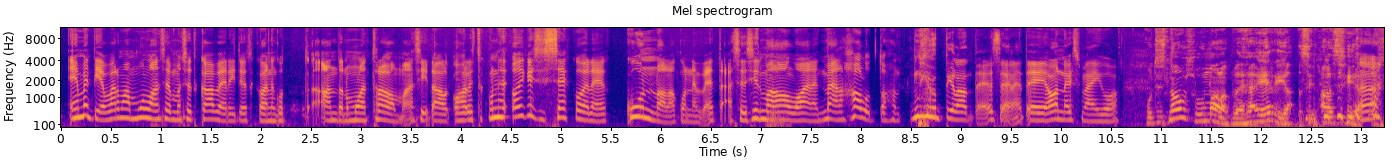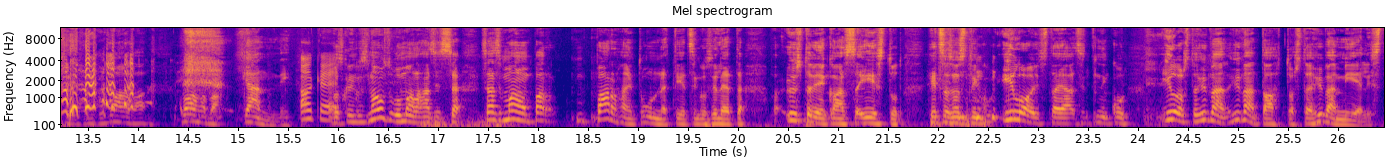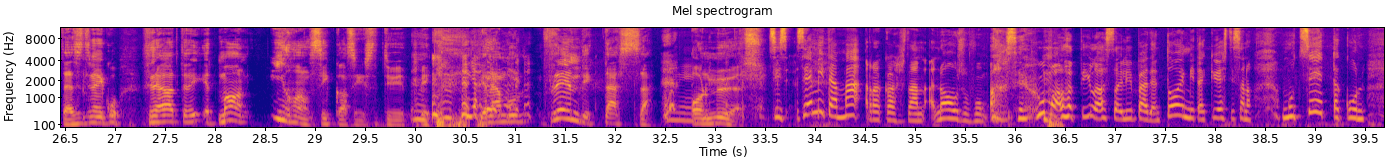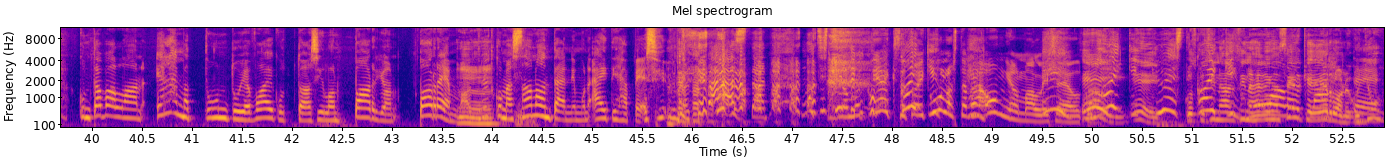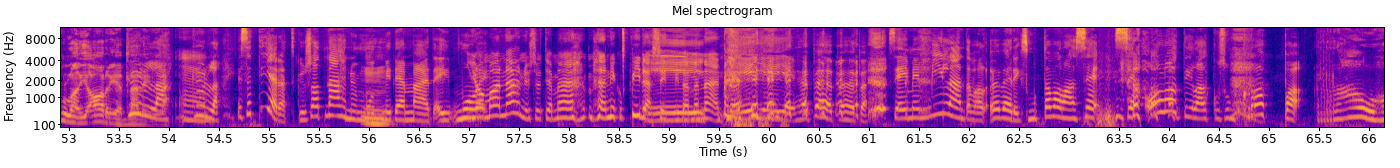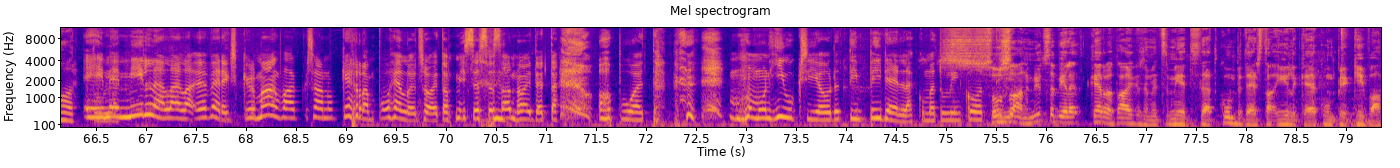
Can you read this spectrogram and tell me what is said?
en mä tiedä, varmaan mulla on semmoiset kaverit, jotka on niinku antanut mulle traumaa siitä alkoholista, kun ne oikeasti sekoilee kunnolla, kun ne vetää se. Sitten mä oon ollut aina, että mä en halua tuohon niinku tilanteeseen, että ei, onneksi mä en juo. Mutta siis nousu humala on kyllä ihan eri asi- asia niinku vahva, vahva känni. Okei. Koska niinku se nousu humalahan siis se, se on se maailman par, parhain tunne, tietysti, niin silleen, että ystävien kanssa istut, sit se on semmoista niinku iloista ja sit niinku iloista hyvän, hyvän tahtosta ja hyvän mielistä. Ja sitten niinku, sinä ajatteli, että mä oon ihan sikasiista tyyppi. ja nämä mun frendit tässä on myös. Siis se, mitä mä rakastan nousuhumalassa ja humalatilassa ylipäätään, toi mitä Kyösti sanoi, mutta se, että kun, kun tavallaan elämä tuntuu ja vaikuttaa silloin paljon paremmalta. Mm. Nyt kun mä sanon tän, niin mun äiti häpeä silmät päästään. Mut siis, No, mutta tiedätkö, toi kuulostaa vähän ongelmalliselta. Ei, Kaikki kyösti, koska kaikki siinähän on ihan selkeä ero niin juhlan ja arjen Kyllä, välillä. mm. kyllä. Ja sä tiedät, kyllä sä oot nähnyt mut, miten mä, et ei mulla... Joo, mä oon nähnyt sut ja mä, mä en niinku pidä siitä, mitä mä näen. Ei, ei, ei, höpö, höpö, höpö. Se ei mene millään tavalla överiksi, mutta tavallaan se, se olotila, kun sun kroppa rauhoittuu. Ei ja- me millään lailla överiksi. Kyllä mä oon vaan saanut kerran puhelinsoiton, missä sä sanoit, että apua, että mun mun hiuksi jouduttiin pidellä, kun mä tulin kotiin. Susanni, nyt sä vielä kerrot aikaisemmin, että sä mietit sitä, että kumpi teistä on ilkeä ja kumpi on kiva.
